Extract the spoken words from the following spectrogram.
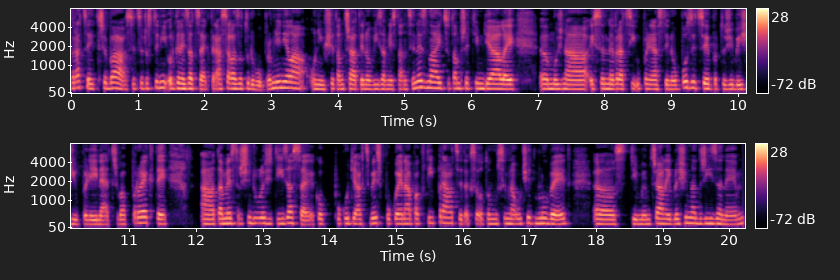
vracejí třeba sice do stejné organizace, která se ale za tu dobu proměnila, oni už je tam třeba ty noví zaměstnanci neznají, co tam předtím dělali, eh, možná i se nevrací úplně na stejnou pozici, protože běží úplně jiné třeba projekty. A tam je strašně důležitý zase, jako pokud já chci být spokojená pak v té práci, tak se o tom musím naučit mluvit s tím mým třeba nejbližším nadřízeným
